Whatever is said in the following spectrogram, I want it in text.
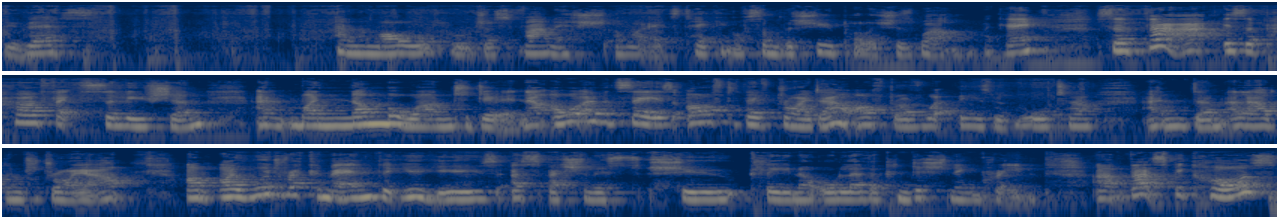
do this and the mold will just vanish away. It's taking off some of the shoe polish as well, okay? So that is a perfect solution and my number one to do it. Now, what I would say is after they've dried out, after I've wet these with water and um, allowed them to dry out, um, I would recommend that you use a specialist shoe cleaner or leather conditioning cream. Uh, that's because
